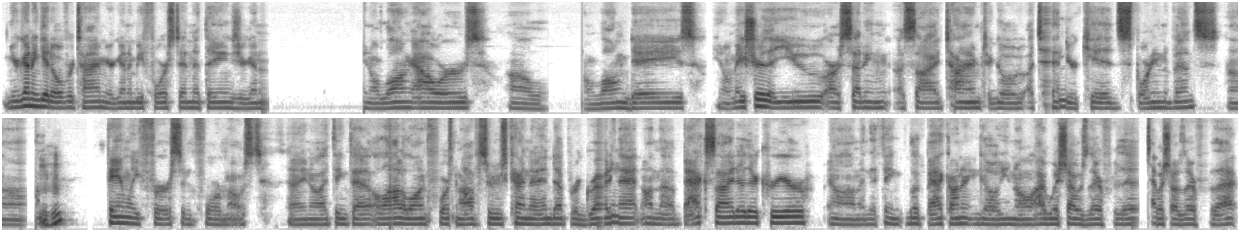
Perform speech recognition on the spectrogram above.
you're going to get overtime. You're going to be forced into things. You're going to, you know, long hours, uh, long days. You know, make sure that you are setting aside time to go attend your kids' sporting events. Uh, Mhm. Family first and foremost. Uh, you know, I think that a lot of law enforcement officers kind of end up regretting that on the backside of their career, um, and they think look back on it and go, you know, I wish I was there for this. I wish I was there for that.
